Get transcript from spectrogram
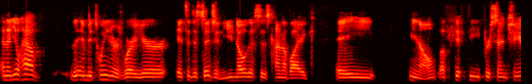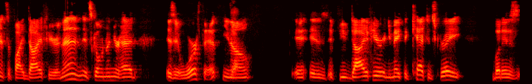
And then you'll have the in betweeners where you're, it's a decision. You know, this is kind of like a, you know, a 50% chance if I dive here. And then it's going in your head, is it worth it? You know, yeah. is if you dive here and you make the catch, it's great. But is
